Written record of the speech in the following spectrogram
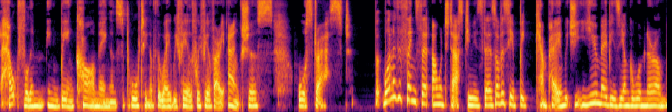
helpful in, in being calming and supporting of the way we feel if we feel very anxious or stressed. But one of the things that I wanted to ask you is there's obviously a big campaign, which you maybe as a younger woman are un-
